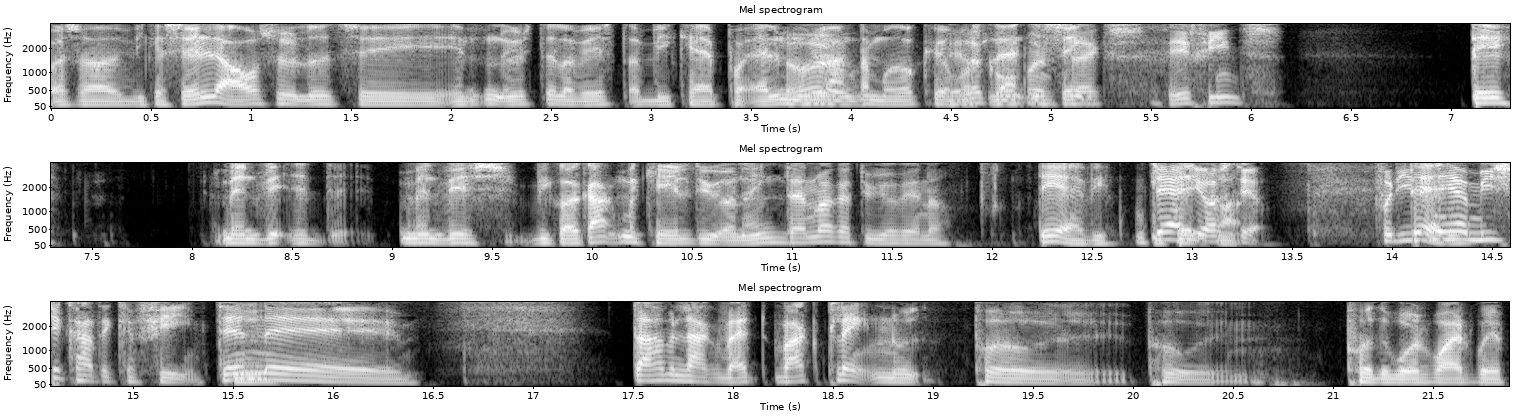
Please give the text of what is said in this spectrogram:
altså vi kan sælge afsøllet til enten øst eller vest, og vi kan på alle Jo, mulige jo. andre måder køre Eller vores land i seng. Det er fint. Det. Men, men hvis vi går i gang med kæledyrene, ikke? Danmark er dyrevenner. det er vi. Det er de også grad. der. Fordi Det den her de. Mishikata Café, den, Mm. øh, der har man lagt vagt- vagtplanen ud på, øh, på, øh, på The World Wide Web.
